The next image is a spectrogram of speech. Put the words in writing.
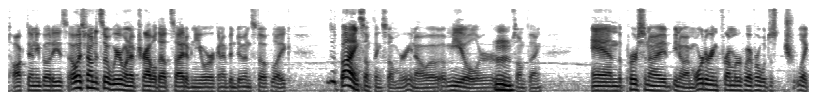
to talk to anybody. It's I always found it so weird when I've traveled outside of New York and I've been doing stuff like just buying something somewhere, you know, a, a meal or, Mm. or something, and the person I you know I'm ordering from or whoever will just tr- like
